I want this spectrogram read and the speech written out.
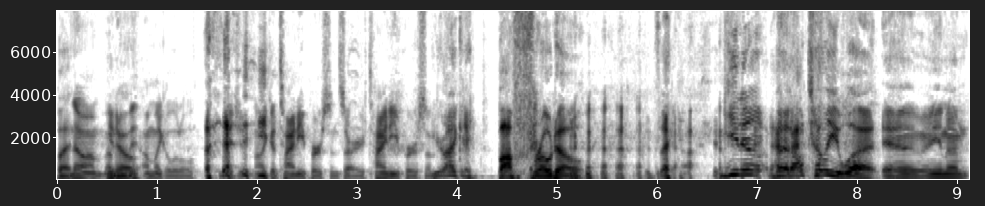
but No, I'm, you I'm, know, a, I'm like a little midget, I'm like a tiny person. Sorry, tiny person. you're like a buff Frodo. it's like You know, but I'll tell you what. Uh, you know, I'm,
